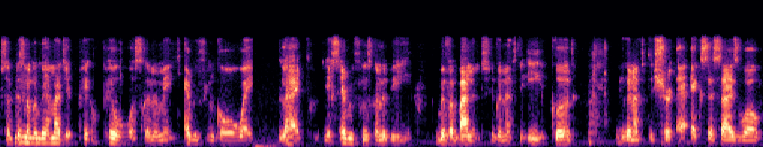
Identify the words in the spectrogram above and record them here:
So there's not gonna be a magic pill, pill what's gonna make everything go away. Like yes, everything's gonna be with a balance. You're gonna have to eat good. You're gonna have to tr- uh, exercise well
